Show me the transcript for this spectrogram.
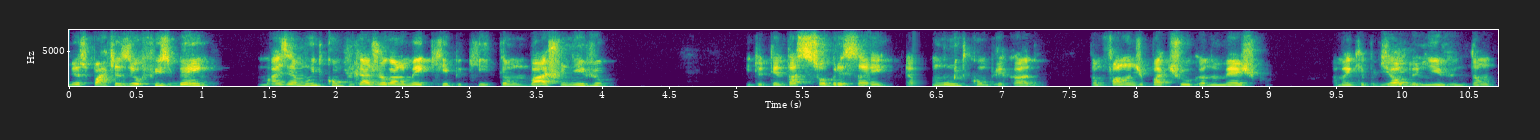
meus partidos eu fiz bem, mas é muito complicado jogar numa equipe que tem um baixo nível e tu tentar se sobressair. É muito complicado. Estamos falando de Pachuca, no México. É uma equipe de alto nível, então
